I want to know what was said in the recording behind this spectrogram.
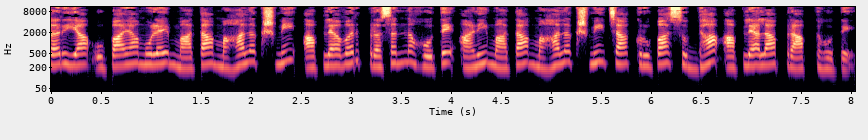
तर या उपायामुळे माता महालक्ष्मी आपल्यावर प्रसन्न होते आणि माता महालक्ष्मीचा कृपा सुद्धा आपल्याला प्राप्त होते.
